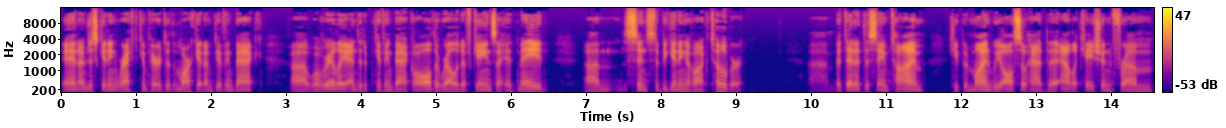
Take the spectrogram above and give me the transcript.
and I'm just getting wrecked compared to the market. I'm giving back, uh, well, really, I ended up giving back all the relative gains I had made um, since the beginning of October. Um, but then at the same time, keep in mind, we also had the allocation from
